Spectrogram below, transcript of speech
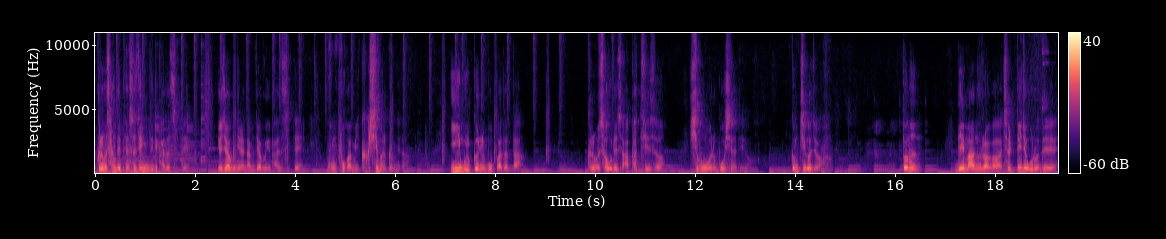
그러면 상대편 선생님들이 받았을 때 여자분이나 남자분이 받았을 때 공포감이 극심할 겁니다. 이 물건을 못 받았다. 그러면 서울에서 아파트에서 시부모를 모셔야 돼요. 끔찍하죠. 또는 내 마누라가 절대적으로 내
